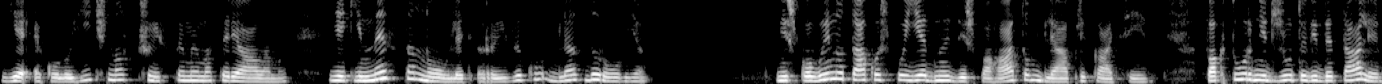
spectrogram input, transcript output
є екологічно чистими матеріалами, які не становлять ризику для здоров'я. Мішковину також поєднують зі шпагатом для аплікації. Фактурні джутові деталі,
